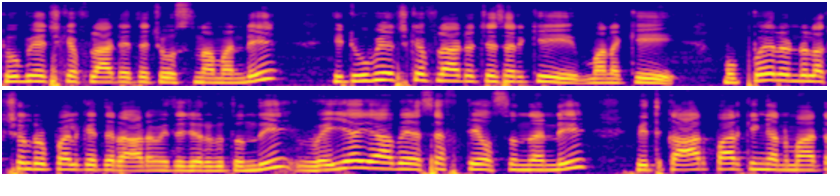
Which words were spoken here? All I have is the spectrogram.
టూ బిహెచ్కే ఫ్లాట్ అయితే చూస్తున్నామండి. ఈ టూ బిహెచ్కే ఫ్లాట్ వచ్చేసరికి మనకి ముప్పై రెండు లక్షల రూపాయలకి అయితే రావడం అయితే జరుగుతుంది. వెయ్యి యాభై ఎస్ఎఫ్టీ వస్తుందండి. విత్ కార్ పార్కింగ్ అనమాట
